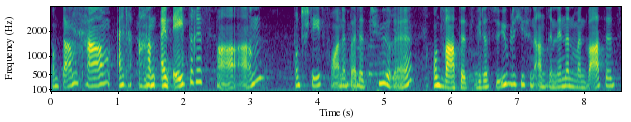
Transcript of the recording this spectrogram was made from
Und dann kam ein, ein älteres Paar an und steht vorne bei der Türe und wartet, wie das so üblich ist in anderen Ländern. Man wartet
